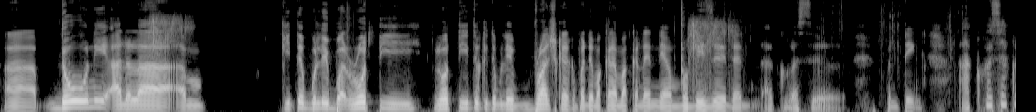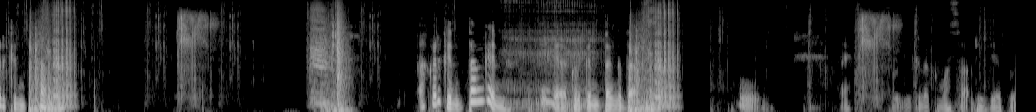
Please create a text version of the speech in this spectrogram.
Uh, dough ni adalah um, kita boleh buat roti. Roti tu kita boleh branchkan kepada makanan-makanan yang berbeza dan aku rasa penting. Aku rasa aku ada kentang. Aku ada kentang kan? Ingat aku ada kentang ke tak? Hmm. Eh, kalau aku masak dia apa?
